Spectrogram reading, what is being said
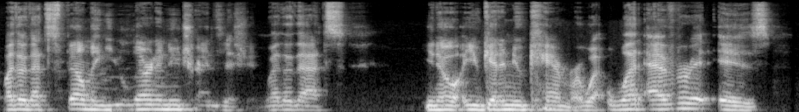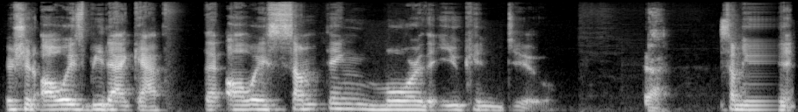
Whether that's filming, you learn a new transition. Whether that's, you know, you get a new camera. Wh- whatever it is, there should always be that gap. That always something more that you can do. Yeah. Something that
